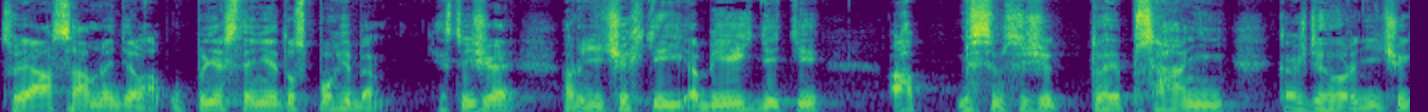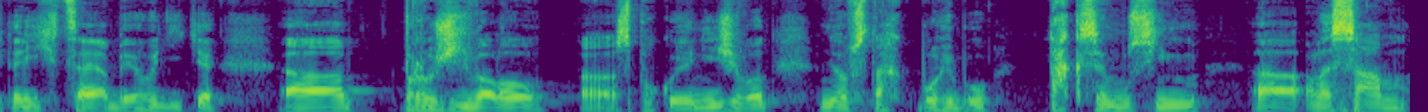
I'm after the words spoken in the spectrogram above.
co já sám nedělám. Úplně stejně je to s pohybem. Jestliže rodiče chtějí, aby jejich děti, a myslím si, že to je přání každého rodiče, který chce, aby jeho dítě prožívalo spokojený život, měl vztah k pohybu, tak se musím ale sám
